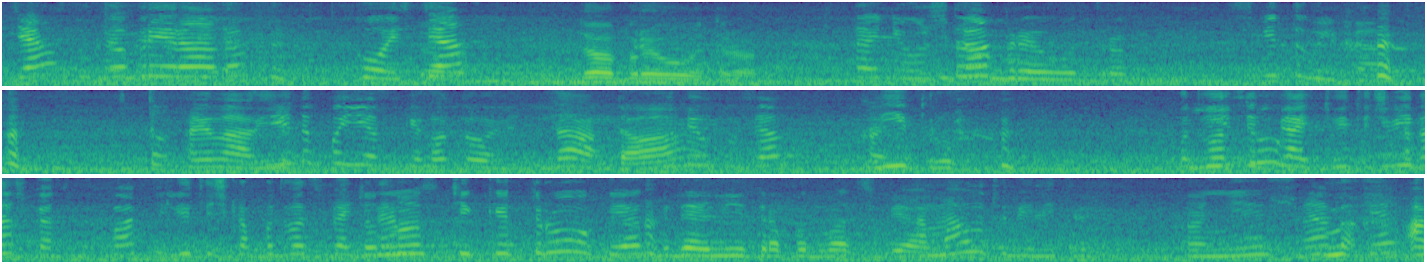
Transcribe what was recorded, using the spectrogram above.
Петя, добрий ранок. Костя, Добре утро. Танюшка. Добре утро. Світулька. I love Всі you. до поїздки готові. Да, Да. Бутилку взяли? літру. По 25 квіточка, да? Квіточка, хватить? Квіточка по 25 То у нас тільки трьох, як буде літра по 25? А мало тобі літри? Конечно. М- А,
